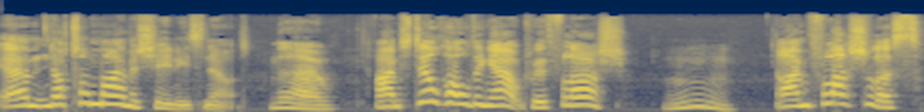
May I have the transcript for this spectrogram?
Um, not on my machine, it's not. No. I'm still holding out with Flash. Mm. I'm flashless.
